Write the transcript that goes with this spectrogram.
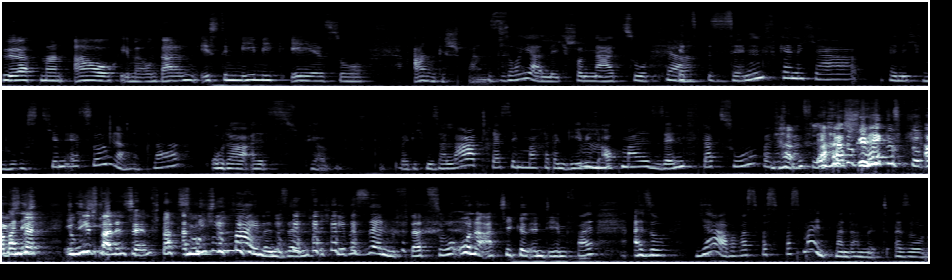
hört man auch immer. Und dann ist die Mimik eher so angespannt. Säuerlich schon nahezu. Ja. Jetzt Senf kenne ich ja, wenn ich Würstchen esse. Ja, na klar. Oder als, ja, wenn ich ein Salatdressing mache, dann gebe ich mhm. auch mal Senf dazu, weil das ja. ganz lecker du schmeckt. Gibst, du, du aber nicht, du nicht, gibst deinen Senf dazu. Nicht meinen Senf. Ich gebe Senf dazu, ohne Artikel in dem Fall. Also ja, aber was, was, was meint man damit? Also,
